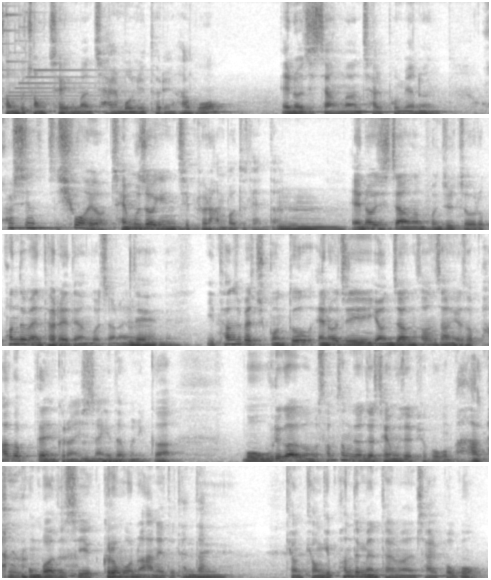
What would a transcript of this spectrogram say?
정부 정책만 잘 모니터링하고 에너지 시장만 잘 보면은 훨씬 쉬워요. 재무적인 지표를 안 봐도 된다. 음. 에너지 시장은 본질적으로 펀더멘탈에 대한 거잖아요. 네, 네. 이 탄소 배출권도 에너지 연장선상에서 파급된 그런 시장이다 음. 보니까 뭐 우리가 뭐 삼성전자 재무제표 보고 막그 공부하듯이 그런 거는 안 해도 된다. 네. 경, 경기 펀드멘탈만 잘 보고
